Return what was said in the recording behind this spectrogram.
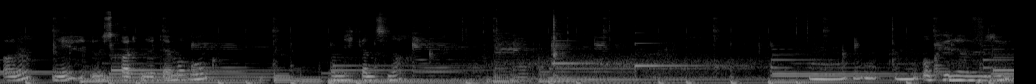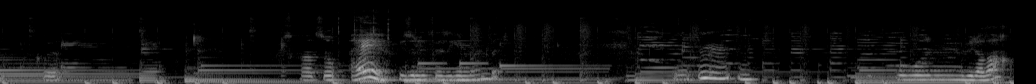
Warte. Nee, ist gerade in der Dämmerung. Und nicht ganz Nacht. Okay, Level 7. Okay. Ist gerade so. Hey, wieso liegt er sich in meinem Bett? Und wieder wach.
